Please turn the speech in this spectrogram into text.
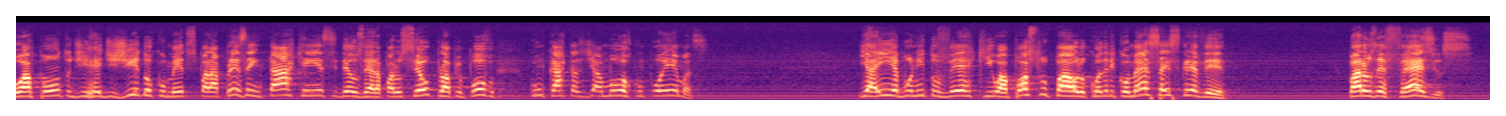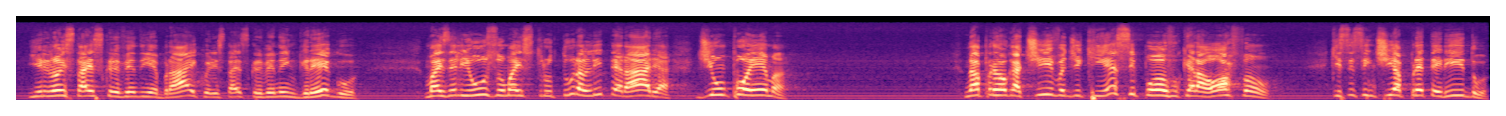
ou a ponto de redigir documentos para apresentar quem esse Deus era para o seu próprio povo, com cartas de amor, com poemas. E aí é bonito ver que o apóstolo Paulo, quando ele começa a escrever para os Efésios, e ele não está escrevendo em hebraico, ele está escrevendo em grego, mas ele usa uma estrutura literária de um poema na prerrogativa de que esse povo que era órfão, que se sentia preterido,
